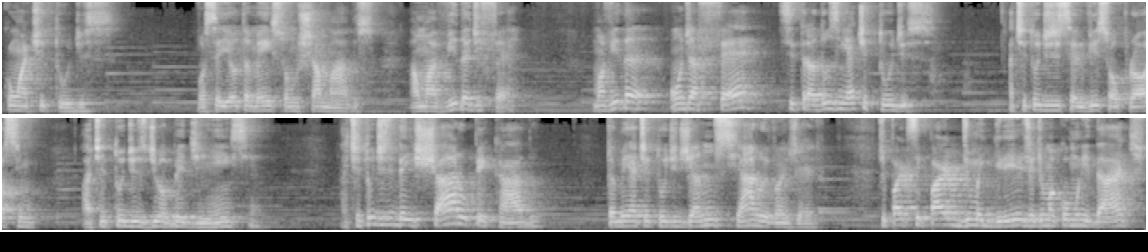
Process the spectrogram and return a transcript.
com atitudes. Você e eu também somos chamados a uma vida de fé. Uma vida onde a fé se traduz em atitudes atitudes de serviço ao próximo, atitudes de obediência, atitude de deixar o pecado, também atitude de anunciar o Evangelho, de participar de uma igreja, de uma comunidade.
